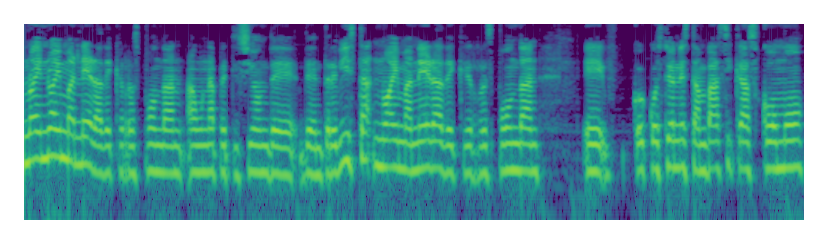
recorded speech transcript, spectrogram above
no hay, no hay manera de que respondan a una petición de, de entrevista, no hay manera de que respondan cuestiones tan básicas como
